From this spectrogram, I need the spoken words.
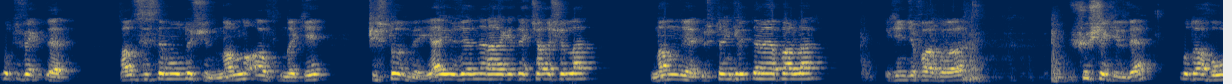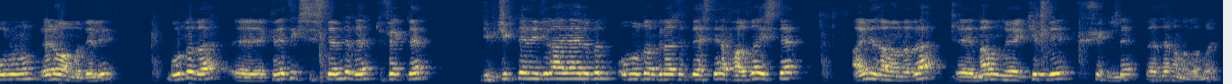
bu tüfekler gaz sistemi olduğu için namlu altındaki piston ve yay üzerinden hareket ederek çalışırlar. Namluya üstten kilitleme yaparlar. İkinci fark olarak şu şekilde bu da Hoğlu'nun Renault modeli. Burada da e, kinetik sistemde de tüfekler dipçikten icra yayılıdır. Omuzdan birazcık desteğe fazla ister. Aynı zamanda da e, namluya kilidi şu şekilde yakın alalım.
